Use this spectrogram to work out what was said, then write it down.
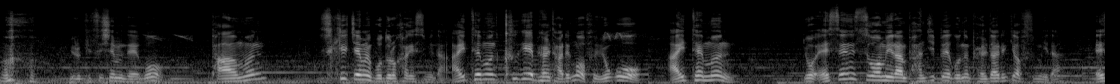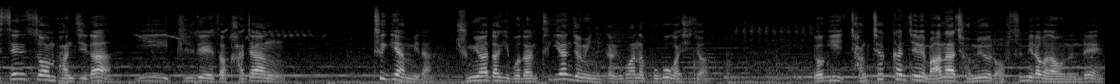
이렇게 쓰시면 되고 다음은 스킬잼을 보도록 하겠습니다. 아이템은 크게 별 다른 거 없어요. 요거 아이템은 요 에센스 웜이란 반지 빼고는 별 다른 게 없습니다. 에센스 웜 반지가 이 빌드에서 가장 특이합니다. 중요하다기보단 특이한 점이니까 이거 하나 보고 가시죠. 여기 장착한 잼에 만화 점유율 없음이라고 나오는데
